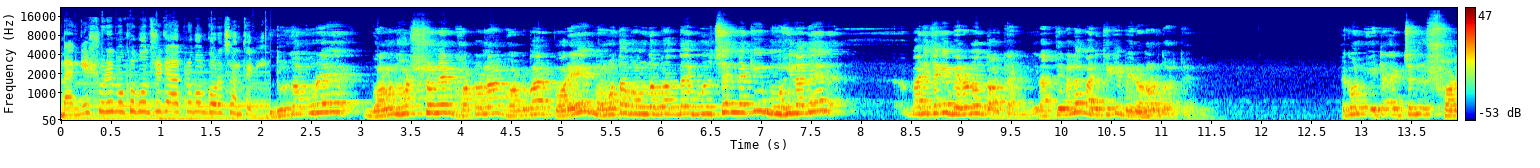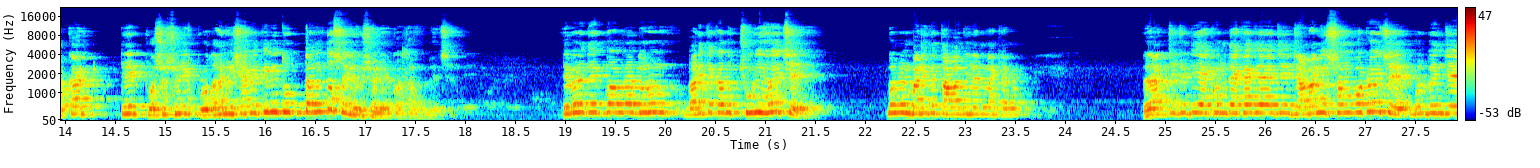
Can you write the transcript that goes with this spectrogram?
ব্যঙ্গের সুরে মুখ্যমন্ত্রীকে আক্রমণ করেছেন তিনি। দুর্গাপুরে গণধর্ষণের ঘটনা ঘটবার পরে মমতা বন্দ্যোপাধ্যায় বলছেন নাকি মহিলাদের বাড়ি থেকে বেরোনোর দরকার নেই। রাত্রিবেলা বাড়ি থেকে বেরোনোর দরকার নেই। এখন এটা একজন সরকারের প্রশাসনিক প্রধান হিসাবে তিনি দুর্দান্ত সলিউশনের কথা বলেছেন। এবারে দেখব আমরা, ধরুন বাড়িতে কারও চুরি হয়েছে, বলবেন বাড়িতে তালা দিলেন না কেন? রাজ্যে যদি এখন দেখা যায় যে জ্বালানির সংকট হয়েছে, বলবেন যে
